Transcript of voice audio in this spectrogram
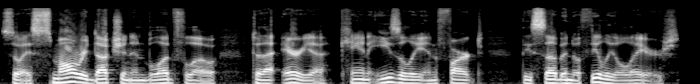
So a small reduction in blood flow to that area can easily infarct the subendothelial layers.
